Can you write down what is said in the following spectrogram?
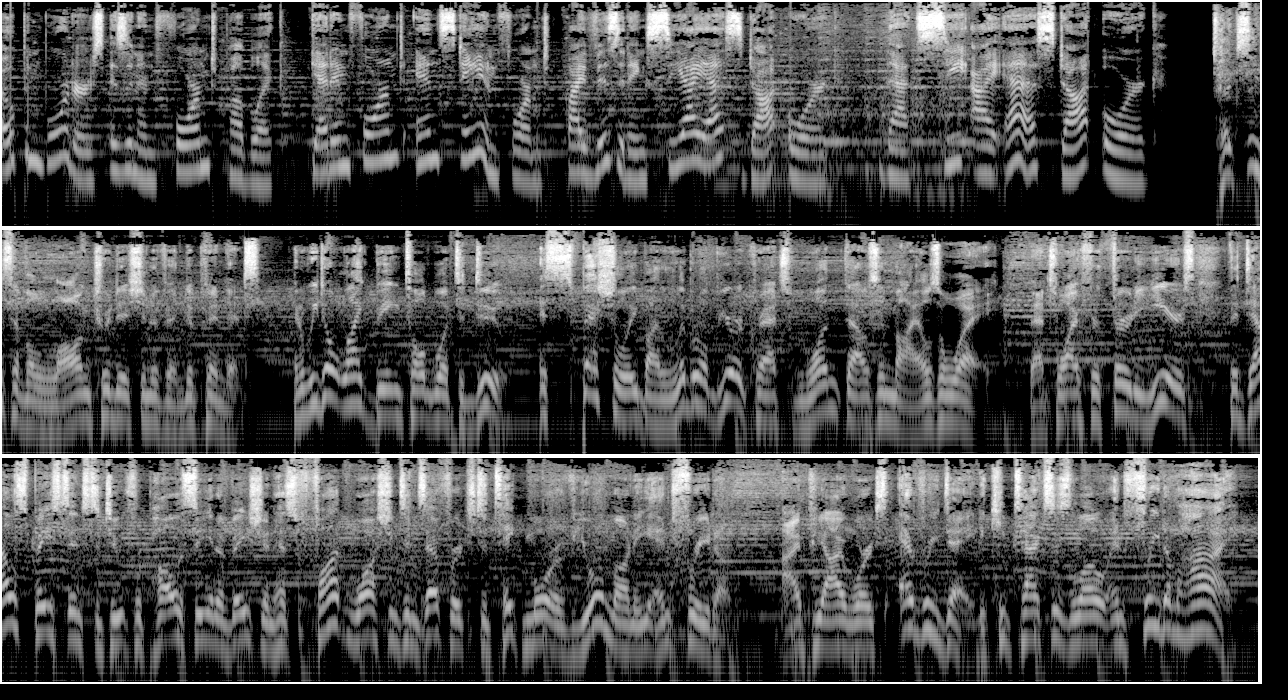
open borders is an informed public. Get informed and stay informed by visiting CIS.org. That's CIS.org. Texans have a long tradition of independence, and we don't like being told what to do, especially by liberal bureaucrats 1,000 miles away. That's why for 30 years, the Dallas based Institute for Policy Innovation has fought Washington's efforts to take more of your money and freedom. IPI works every day to keep taxes low and freedom high,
